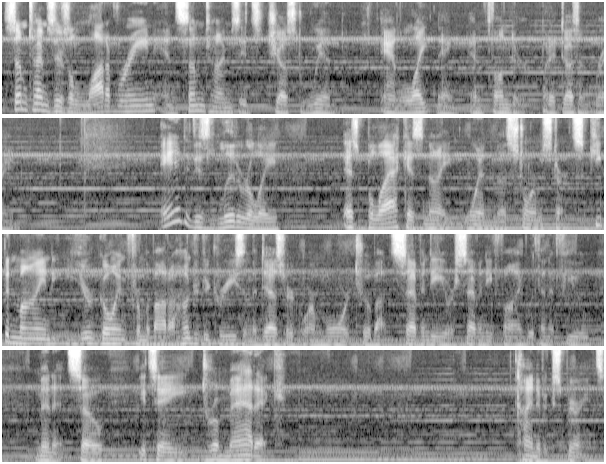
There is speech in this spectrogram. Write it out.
Sometimes there's a lot of rain, and sometimes it's just wind and lightning and thunder, but it doesn't rain. And it is literally as black as night when the storm starts. Keep in mind, you're going from about 100 degrees in the desert or more to about 70 or 75 within a few minutes. So it's a dramatic kind of experience.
